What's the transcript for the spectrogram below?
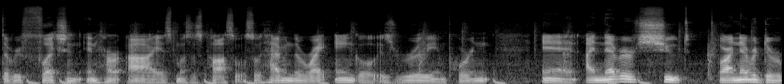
the reflection in her eye as much as possible. So having the right angle is really important. And I never shoot or I never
